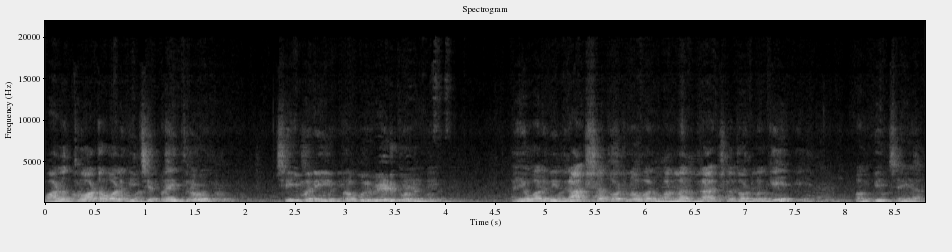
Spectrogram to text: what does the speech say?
వాళ్ళ తోట వాళ్ళకి ఇచ్చే ప్రయత్నం చేయమని ప్రభుని వేడుకోనండి. అయ్యా వారిని ద్రాక్ష తోటలో వారు మరలా ద్రాక్ష తోటలోకి పంపించయ్యా.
